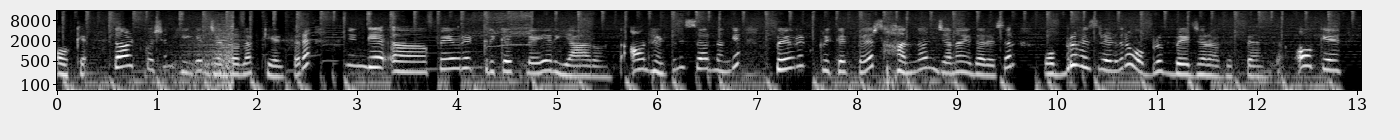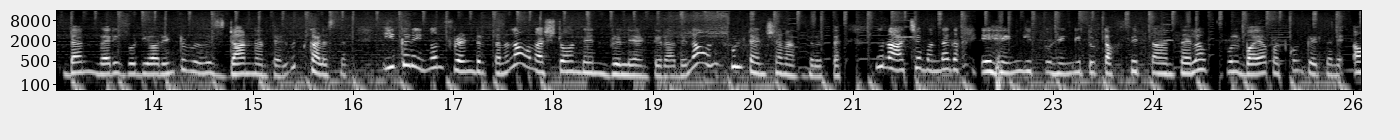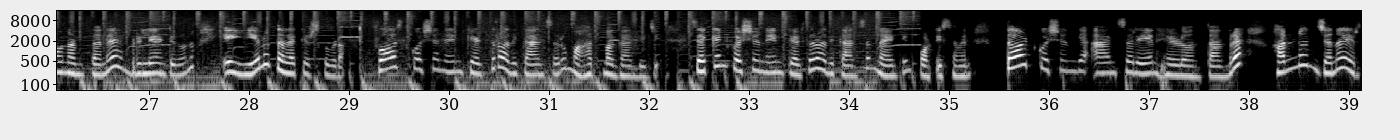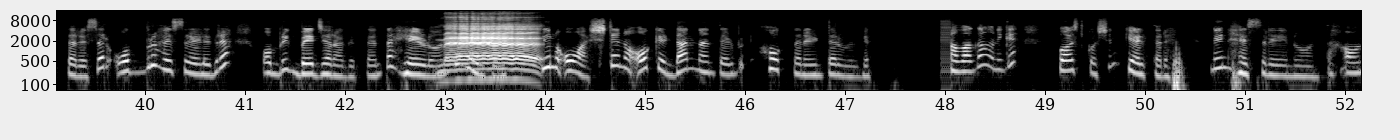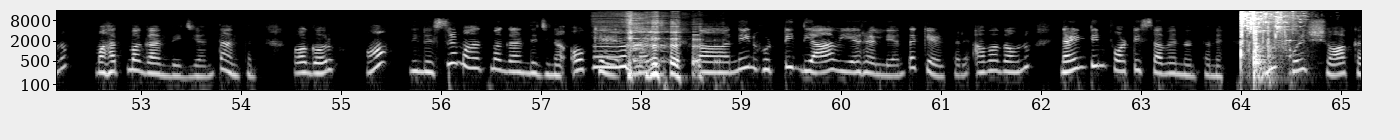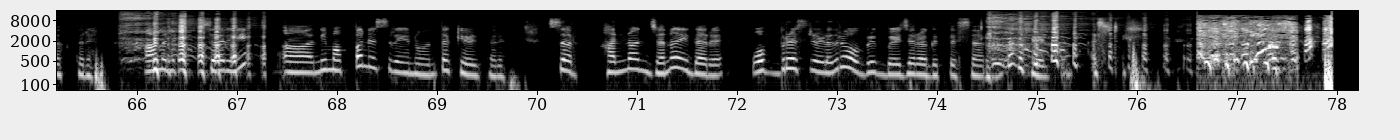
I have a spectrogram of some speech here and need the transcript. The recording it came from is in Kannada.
ಓಕೆ ತರ್ಡ್ ಕ್ವಶನ್ ಹೀಗೆ ಜನರಲ್ ಆಗಿ ಕೇಳ್ತಾರೆ. ನಿಮಗೆ ಫೇವ್ರೆಟ್ ಕ್ರಿಕೆಟ್ ಪ್ಲೇಯರ್ ಯಾರು ಅಂತ? ಅವ್ನು ಹೇಳ್ತೀನಿ, ಸರ್ ನನಗೆ ಫೇವ್ರೆಟ್ ಕ್ರಿಕೆಟ್ ಪ್ಲೇಯರ್ಸ್ ಹನ್ನೊಂದು ಜನ ಇದ್ದಾರೆ ಸರ್. ಒಬ್ರು ಹೆಸರು ಹೇಳಿದ್ರೆ ಒಬ್ರಿಗೆ ಬೇಜಾರಾಗುತ್ತೆ ಅಂತ. Okay done very good your interview is done ಅಂತ ಹೇಳ್ಬಿಟ್ಟು ಕಳಿಸ್ತಾರೆ. ಈ ಕಡೆ ಇನ್ನೊಂದು ಫ್ರೆಂಡ್ ಇರ್ತಾನಲ್ಲ, ಅವ್ನು ಅಷ್ಟೊಂದೇನು ಬ್ರಿಲಿಯಂಟ್ ಇರೋದಿಲ್ಲ. ಅವ್ನು ಫುಲ್ ಟೆನ್ಷನ್ ಆಗ್ತಿರುತ್ತೆ. ಇವ್ನು ಆಚೆ ಬಂದಾಗ, ಏ, ಹೆಂಗಿತ್ತು ಹೆಂಗಿತ್ತು ಟಫ್ ಇತ್ತ? ಅಂತ ಎಲ್ಲ ಫುಲ್ ಭಯ ಪಟ್ಕೊಂಡು ಕೇಳ್ತಾನೆ. ಅವ್ನು ಅಂತಾನೆ ಬ್ರಿಲಿಯಂಟ್ ಇರೋನು. ಏ, ಏನು ತಲೆ ಕೆಡಿಸ್ಕೊಬೇಡ. ಫಸ್ಟ್ ಕ್ವಶನ್ ಏನು ಕೇಳ್ತಾರೋ, ಅದಕ್ಕೆ answer Mahatma Gandhiji. Second question ಏನು ಕೇಳ್ತಾರೋ, ಅದಕ್ಕೆ answer nineteen forty seven third ಕ್ವಶನ್ಗೆ ಆನ್ಸರ್ ಏನು ಹೇಳು ಅಂತ ಅಂದ್ರೆ ಹನ್ನೊಂದು ಜನ ಇರ್ತಾರೆ ಸರ್. ಒಬ್ರು ಹೆಸರು ಹೇಳಿದ್ರೆ ಒಬ್ರಿಗೆ ಬೇಜಾರಾಗುತ್ತೆ ಅಂತ ಹೇಳು ಅಂತ ಇವನು ಓ ಅಷ್ಟೇನೋ ಓಕೆ ಡನ್ ಅಂತ ಹೇಳ್ಬಿಟ್ಟು ಹೋಗ್ತಾನೆ ಇಂಟರ್ವ್ಯೂಗೆ. ಅವಾಗ ಅವನಿಗೆ ಫಸ್ಟ್ ಕ್ವಶನ್ ಕೇಳ್ತಾರೆ ನಿನ್ ಹೆಸರೇನು ಅಂತ. ಅವನು ಮಹಾತ್ಮ ಗಾಂಧೀಜಿ ಅಂತ ಅಂತಾನೆ. ಅವಾಗ ಅವರು ಆ ನಿನ್ ಹೆಸರು ಮಹಾತ್ಮ ಗಾಂಧೀಜಿನ? ಓಕೆ ನೀನ್ ಹುಟ್ಟಿದ್ ಯಾವ ಇಯರ್ ಅಲ್ಲಿ ಅಂತ ಕೇಳ್ತಾರೆ. ಅವಾಗ ಅವನು ನೈನ್ಟೀನ್ ಫಾರ್ಟಿ ಸೆವೆನ್ ಅಂತಾನೆ. ಫುಲ್ ಶಾಕ್ ಆಗ್ತಾರೆ. ಆಮೇಲೆ ಸರಿ ಆ ನಿಮ್ಮ ಅಪ್ಪನ ಏನು ಅಂತ ಕೇಳ್ತಾರೆ. ಸರ್ ಹನ್ನೊಂದ್ ಜನ ಇದ್ದಾರೆ. ಒಬ್ರ ಹೆಸರು ಹೇಳಿದ್ರೆ ಒಬ್ರಿಗೆ ಬೇಜಾರಾಗುತ್ತೆ ಸರ್ ಅಂತ ಹೇಳ್ತಾನೆ ಅಷ್ಟೇ.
